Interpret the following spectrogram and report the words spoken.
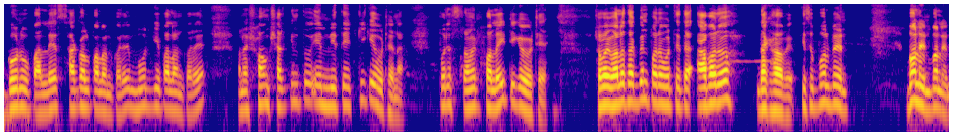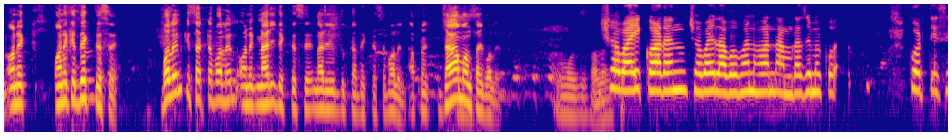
গরু পাললে, ছাগল পালন করে, মুরগি পালন করে মানে সংসার কিন্তু এমনিতে টিকে ওঠে না। পরিশ্রমের ফলেই টিকে ওঠে। সবাই ভালো থাকবেন। পরবর্তীতে আবারও দেখা হবে। কিছু বলবেন? বলেন বলেন। অনেক, অনেকে দেখতেছে। বলেন কিছু একটা বলেন অনেক নারী দেখতেছে নারী উদ্যোক্তা দেখতেছে বলেন আপনার যা মন চাই বলেন। সবাই করেন সবাই লাভবান হন আমরা যেমন করতেছি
